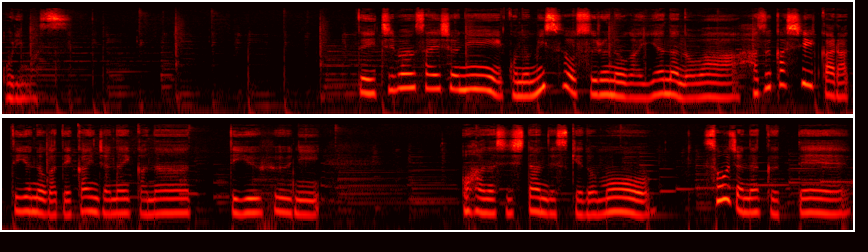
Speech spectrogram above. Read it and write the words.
おります。で一番最初にこのミスをするのが嫌なのは恥ずかしいからっていうのがでかいんじゃないかなっていうふうにお話ししたんですけどもそうじゃなくって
